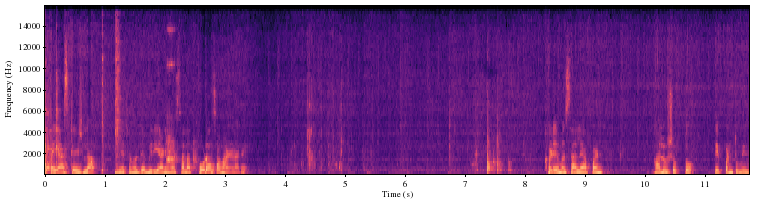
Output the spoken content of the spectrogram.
आता या स्टेजला मी याच्यामध्ये बिर्याणी मसाला थोडासा घालणार आहे. खडे मसाले आपण घालू शकतो ते पण तुम्ही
